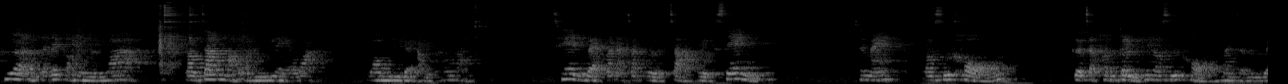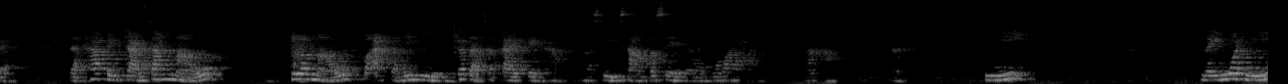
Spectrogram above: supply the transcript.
เพื่อเราจะได้ประเมินว่า เราจ้างเหมาวันนี้แล้วอะเรามีแวดอยู่เท่าไหร่ เช่นแวดมันอาจจะเกิดจากเหล็กเส้น ใช่ไหมเราซื้อของเกิดจากคอนกรีตที่เราซื้อของมันจะมีแวดแต่ถ้าเป็นการจ้างเหมาผู้รับเหมาก็อาจจะไม่มี ก็อาจจะกลายเป็นหักภาษีสามเปอร์เซ็นอะไรก็ว่าไป นะคะทีนี้ ในงวดนี้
